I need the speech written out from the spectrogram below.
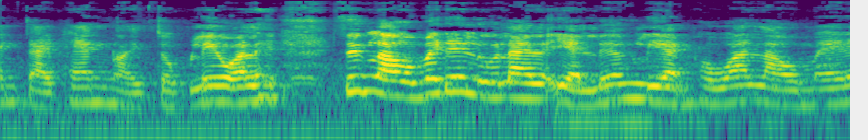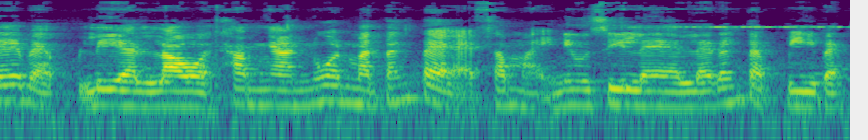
งจ่ายแพงหน่อยจบเร็วอะไร ซึ่งเราไม่ได้รู้รายละเอียดเรื่องเรียน เพราะว่าเราไม่ได้แบบเรียนเราอะทำงานนวดมาตั้งแต่สมัยนิวซีแลนด์และตั้งแต่ปีแบบ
